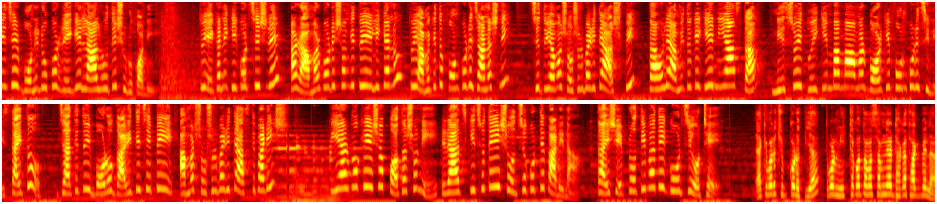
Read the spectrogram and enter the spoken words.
নিজের বোনের উপর রেগে লাল হতে শুরু করে। তুই এখানে কি করছিস রে? আর আমার বরের সঙ্গে তুই এলি কেন? তুই আমাকে তো ফোন করে জানাসনি যে তুই আমার শ্বশুর বাড়িতে আসবি। তাহলে আমি তোকে গিয়ে নিয়ে আসতাম। নিশ্চয়ই তুই কিংবা মা আমার বরকে ফোন করেছিলিস, তাই তো? যাতে তুই বড় গাড়িতে চেপে আমার শ্বশুর বাড়িতে আসতে পারিস। পিয়ার মুখে এসব কথা শুনে রাজ কিছুতেই সহ্য করতে পারে না। তাই সে প্রতিবাদে গর্জে ওঠে। একেবারে চুপ করো, পিয়া। তোমার মিথ্যা কথা আমার সামনে আর ঢাকা থাকবে না।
